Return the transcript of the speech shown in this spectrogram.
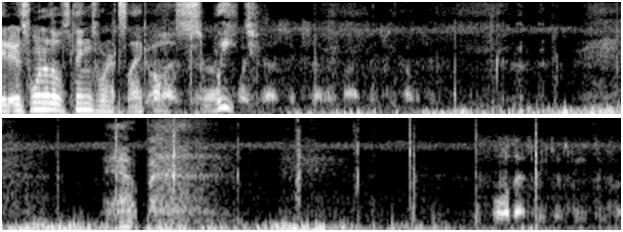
it is one of those things where it's like, oh, sweet. Yep. Hold that speed, just speed. two five-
